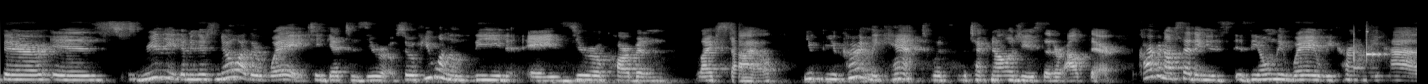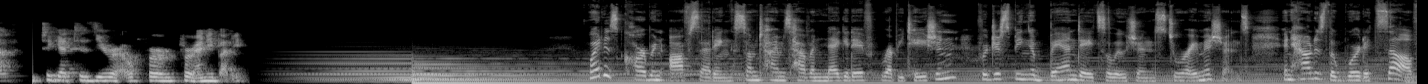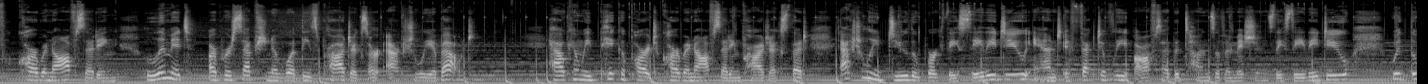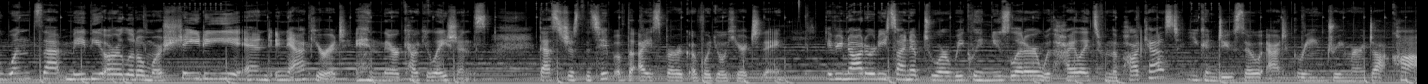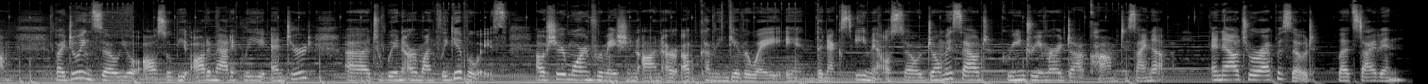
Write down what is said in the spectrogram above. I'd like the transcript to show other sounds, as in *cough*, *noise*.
there is really, I mean, there's no other way to get to zero. So if you want to lead a zero carbon lifestyle, you, you currently can't with the technologies that are out there. Carbon offsetting is, is the only way we currently have to get to zero for, for anybody. Why does carbon offsetting sometimes have a negative reputation for just being a band aid solutions to our emissions? And how does the word itself, carbon offsetting, limit our perception of what these projects are actually about? How can we pick apart carbon offsetting projects that actually do the work they say they do and effectively offset the tons of emissions they say they do, with the ones that maybe are a little more shady and inaccurate in their calculations? That's just the tip of the iceberg of what you'll hear today. If you're not already signed up to our weekly newsletter with highlights from the podcast, you can do so at greendreamer.com. By doing so, you'll also be automatically entered uh, to win our monthly giveaways. I'll share more information on our upcoming giveaway in the next email, so don't miss out greendreamer.com to sign up. And now to our episode. Let's dive in.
